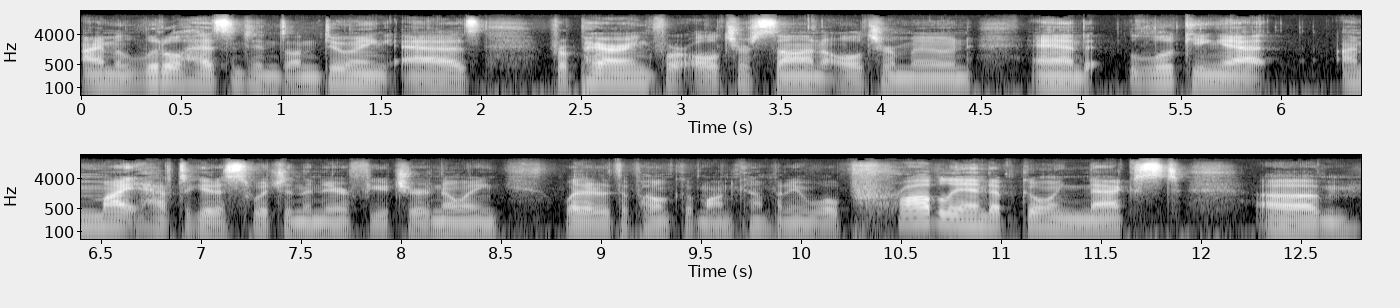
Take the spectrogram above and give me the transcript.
I'm a little hesitant on doing as preparing for Ultra Sun, Ultra Moon, and looking at I might have to get a Switch in the near future, knowing whether the Pokemon Company will probably end up going next. Um,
